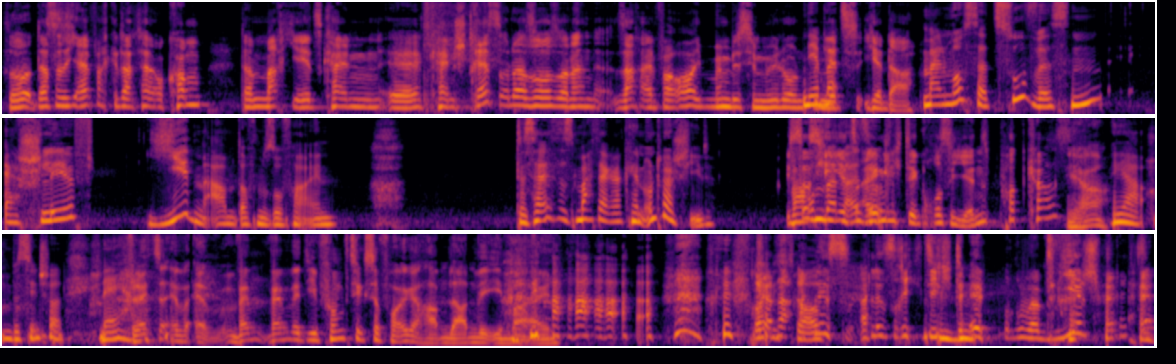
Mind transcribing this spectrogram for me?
So, dass er sich einfach gedacht hat, oh komm, dann mach hier jetzt keinen äh, keinen Stress oder so, sondern sag einfach, oh, ich bin ein bisschen müde und Ja, bin jetzt hier da. Man muss dazu wissen, er schläft jeden Abend auf dem Sofa ein. Das heißt, es macht ja gar keinen Unterschied. Ist das Warum hier dann jetzt also- eigentlich der große Jens-Podcast? ja. Ja, ein bisschen schon. Naja, Vielleicht, äh, äh, wenn, wenn wir die 50. Folge haben, laden wir ihn mal ein. freu Kann mich drauf. alles, alles richtig stellen, worüber wir sprechen. äh,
